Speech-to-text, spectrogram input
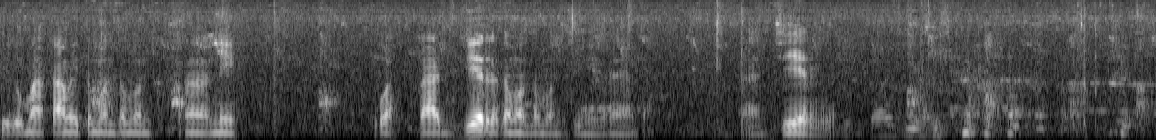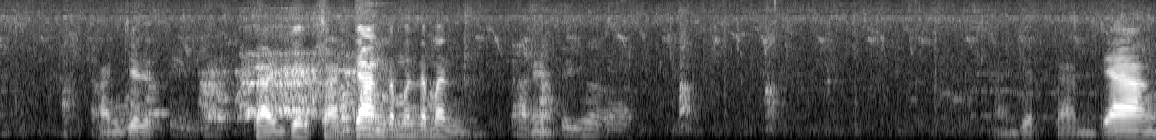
di rumah kami teman-teman. Nah nih Wah, banjir teman-teman di sini ternyata. Banjir. Banjir banjir bandang teman-teman. Banjir bandang.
